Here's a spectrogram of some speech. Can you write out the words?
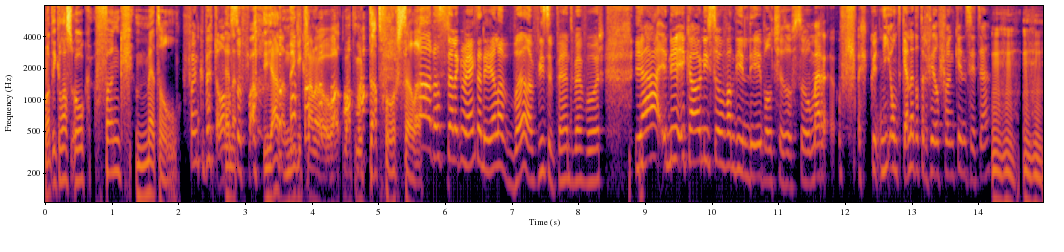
Want ik las ook funk metal. Funk met alles En, zo fout. ja, dan denk ik van, oh, wat, wat moet dat voorstellen? Ah, dan stel ik me echt een hele wel, vieze band bij voor. Ja, nee, ik hou niet zo van die labeltjes of zo. Maar pff, je kunt niet ontkennen dat er veel funk in zit. Hè. Mhm.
